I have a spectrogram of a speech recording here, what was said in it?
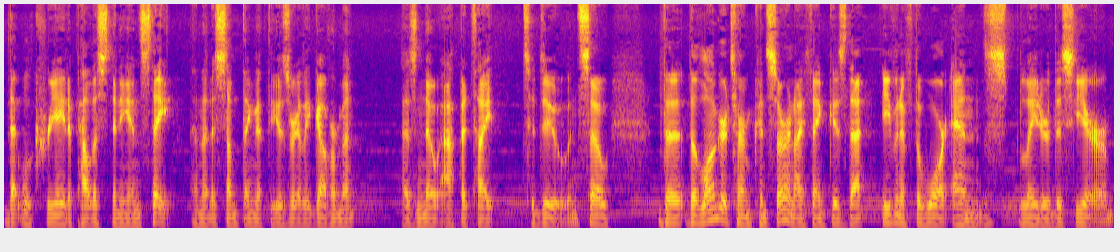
that will create a Palestinian state. And that is something that the Israeli government has no appetite to do. And so the, the longer term concern, I think, is that even if the war ends later this year,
